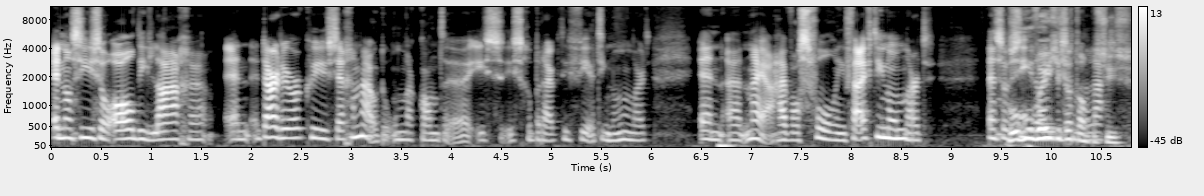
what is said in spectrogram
En dan zie je zo al die lagen. En daardoor kun je zeggen, nou, de onderkant eh, is, is gebruikt in 1400. En eh, nou ja, hij was vol in 1500. En zo Hoe, weet je dat dan precies?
